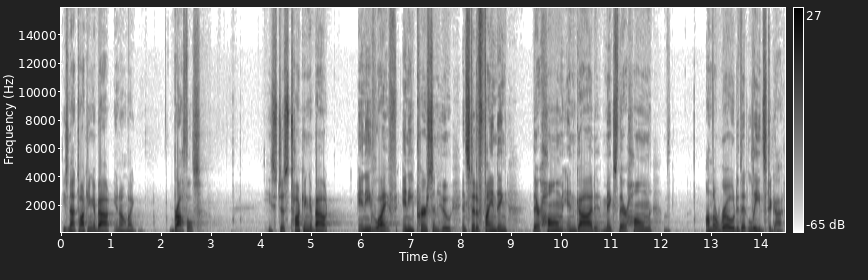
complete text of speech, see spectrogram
He's not talking about, you know, like brothels. He's just talking about any life, any person who, instead of finding their home in God, makes their home on the road that leads to God.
